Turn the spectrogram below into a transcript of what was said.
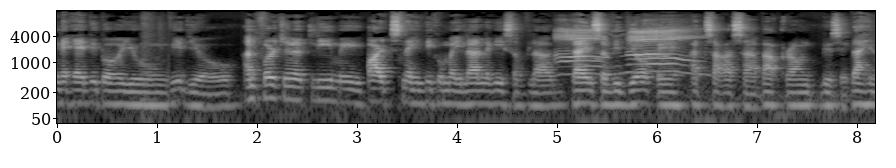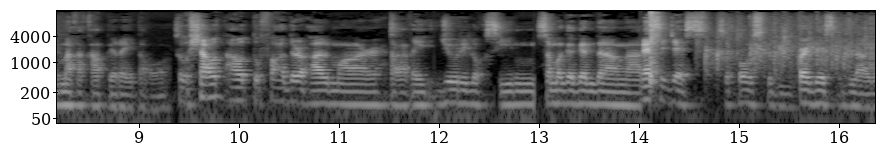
Ine-edit ko yung video. Unfortunately, may parts na hindi ko mailalagay sa vlog dahil sa video okay at saka sa background music dahil makaka-copyright ako. So, shout out to Father Almar saka kay Jury Locsin sa magagandang uh, messages supposed to be for this vlog.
